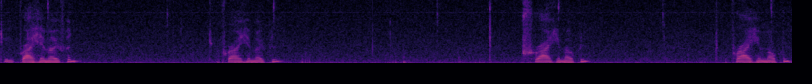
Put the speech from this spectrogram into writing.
to pry him open. To pry him open. Pry him open pry him open.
